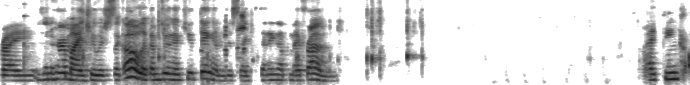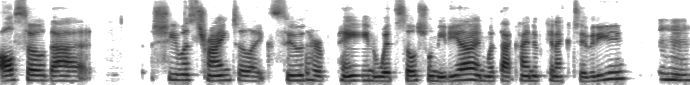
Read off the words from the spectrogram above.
Right. In her mind, she was just like, "Oh, like I'm doing a cute thing. I'm just like setting up my friend." I think also that she was trying to like soothe her pain with social media and with that kind of connectivity. Mm-hmm.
